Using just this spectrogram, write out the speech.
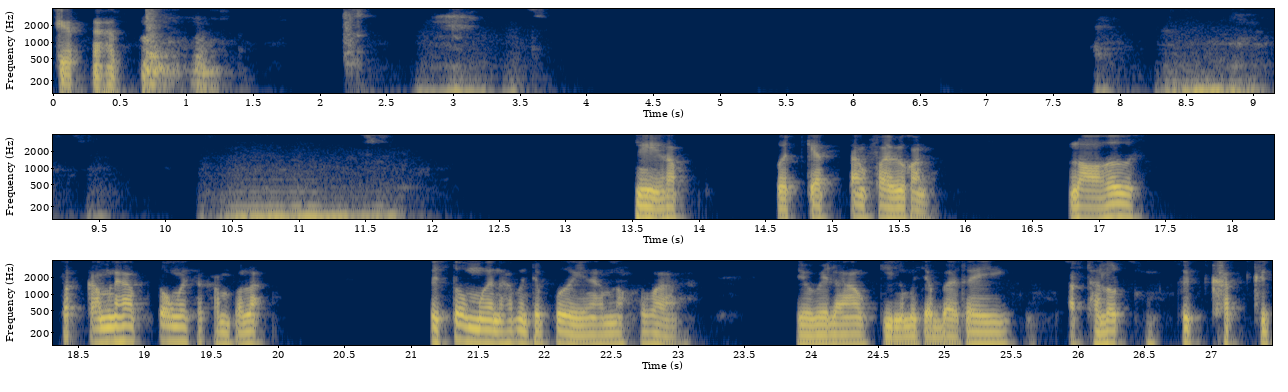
เก็บนะครับ นี่ครับ เปิดแก๊สตั้งไฟไว้ก่อน รอเฮอสักกำนะครับ ต้มไว้สักกำพอละ ไปต้มมือนะครับ มันจะเปื่อยนะครับเนาะเพราะว่า เดี๋ยวเวลาเอากินมันจะแบบได้อัตรสคึดคัดคึด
